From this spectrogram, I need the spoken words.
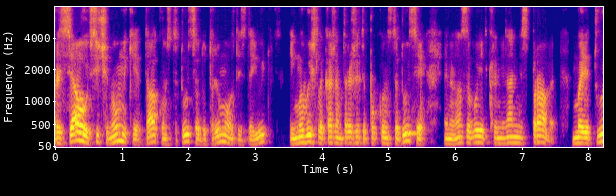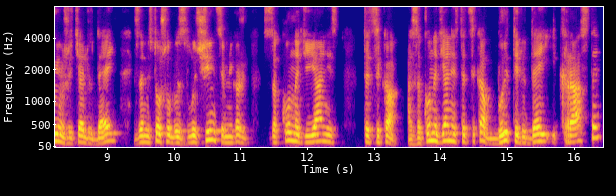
присягу всі чиновники та Конституція дотримуватись дають. І ми вийшли, кажемо, треба жити по Конституції, і на нас заводять кримінальні справи. Ми рятуємо життя людей замість того, щоб злочинці, мені кажуть, законна діяльність ТЦК. А законна діяльність ТЦК бити людей і красти.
